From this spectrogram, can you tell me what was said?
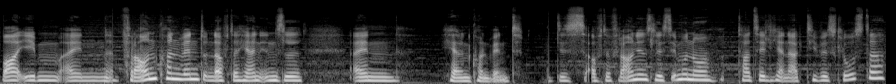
war eben ein Frauenkonvent und auf der Herreninsel ein Herrenkonvent. Das auf der Fraueninsel ist immer noch tatsächlich ein aktives Kloster,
